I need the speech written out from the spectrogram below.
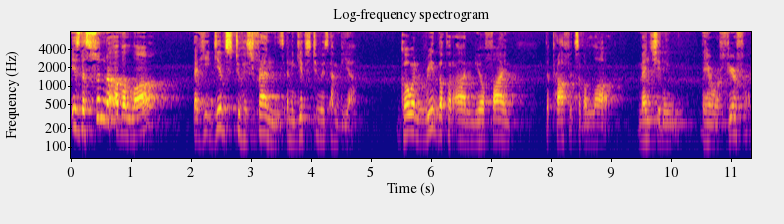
is the sunnah of Allah that He gives to His friends and He gives to His anbiya. Go and read the Quran and you'll find the prophets of Allah mentioning they were fearful.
